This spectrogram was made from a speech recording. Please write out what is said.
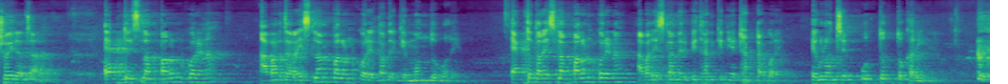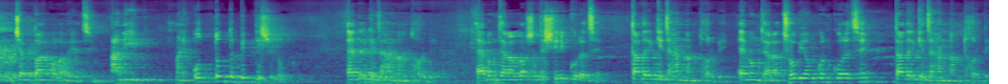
স্বৈরাচার। এক তো ইসলাম পালন করে না, আবার যারা ইসলাম পালন করে তাদেরকে মন্দ বলে। এক তো তারা ইসলাম পালন করে না, আবার ইসলামের বিধানকে নিয়ে ঠাট্টা করে। এগুলো হচ্ছে উদ্যত্তকারী জব্বার বলা হয়েছে, আনিব। মানে অত্যন্ত বিদ্বেষী লোক। এদেরকে জাহান্নাম ধরবে। এবং যারা আল্লাহর সাথে শিরিক করেছে, তাদেরকে জাহান্নাম ধরবে। এবং যারা ছবি অঙ্কন করেছে, তাদেরকে জাহান্নাম ধরবে।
